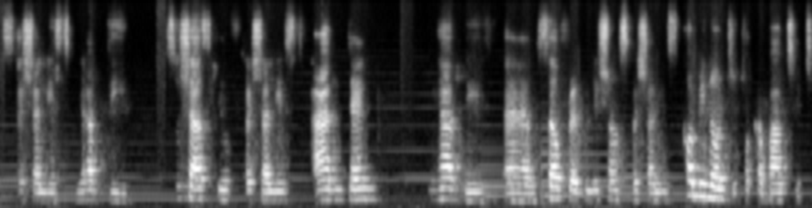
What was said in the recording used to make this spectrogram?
specialist. We have the social skills specialist, and then we have the um, self-regulation specialists coming on to talk about it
